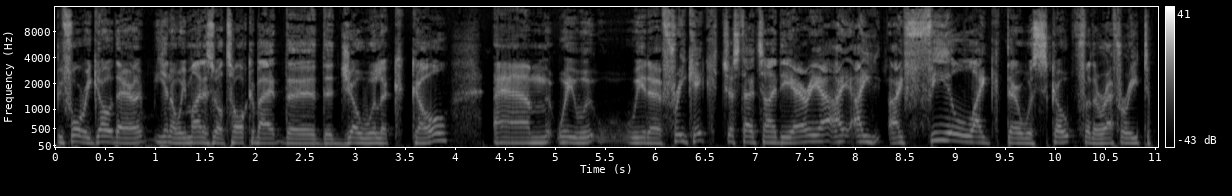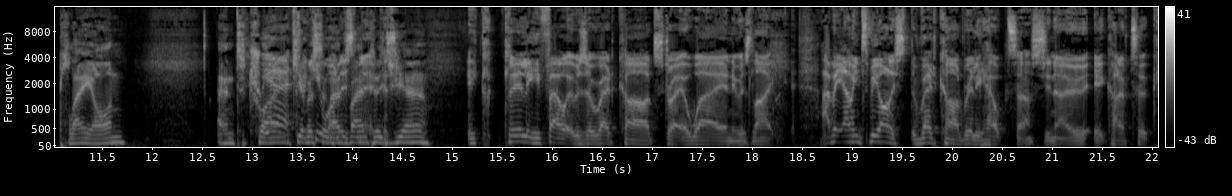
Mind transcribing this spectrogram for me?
before we go there, you know, we might as well talk about the the Joe Willock goal. Um, we we had a free kick just outside the area. I I, I feel like there was scope for the referee to play on and to try yeah, and give us an one, advantage. Yeah. He, clearly, he felt it was a red card straight away, and he was like, "I mean, I mean, to be honest, the red card really helped us. You know, it kind of took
